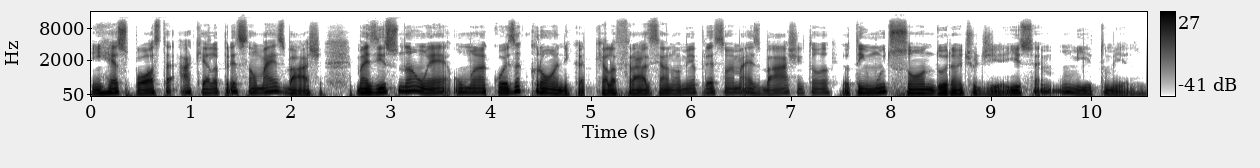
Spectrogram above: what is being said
em resposta àquela pressão mais baixa. Mas isso não é uma coisa crônica. Aquela frase assim, ah, não, minha pressão é mais baixa, então eu tenho muito sono durante o dia. Isso é um mito mesmo.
